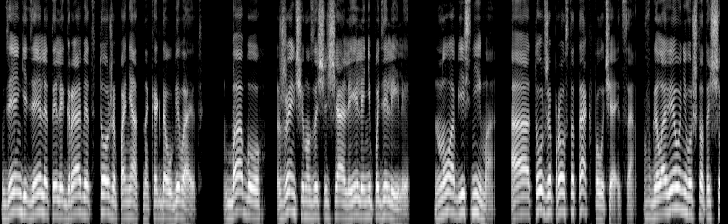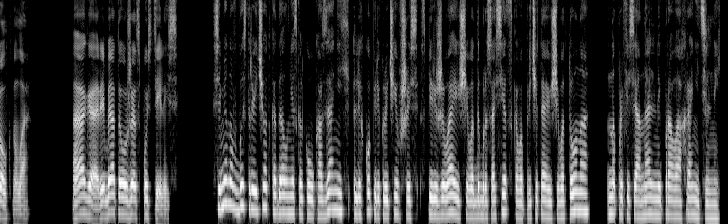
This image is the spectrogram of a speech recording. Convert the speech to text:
Деньги делят или грабят, тоже понятно, когда убивают. Бабу, женщину защищали или не поделили. Ну, объяснимо. А тут же просто так получается. В голове у него что-то щелкнуло. Ага, ребята уже спустились. Семенов быстро и четко дал несколько указаний, легко переключившись с переживающего добрососедского причитающего тона на профессиональный правоохранительный.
